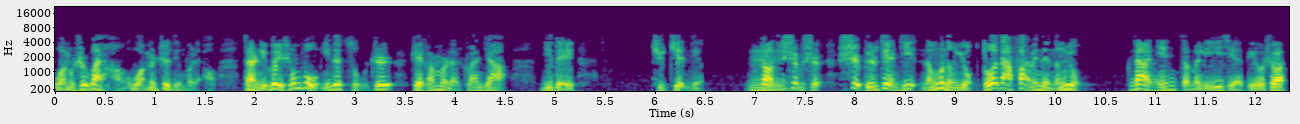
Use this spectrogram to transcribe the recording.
我们是外行，我们制定不了。但是你卫生部，你得组织这方面的专家，你得去鉴定，到底是不是是，比如电击能不能用，多大范围内能用？那您怎么理解？比如说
